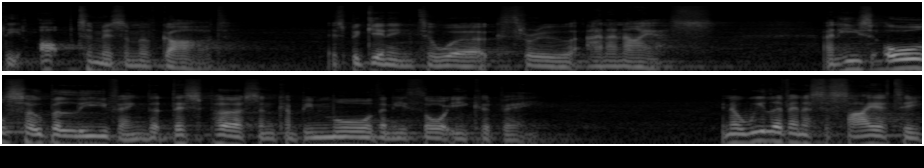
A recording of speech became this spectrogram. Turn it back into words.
the optimism of God is beginning to work through Ananias. And he's also believing that this person can be more than he thought he could be. You know, we live in a society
